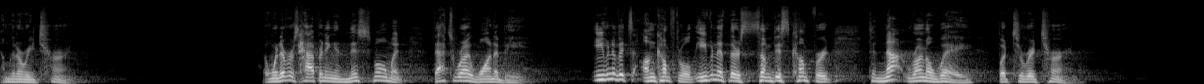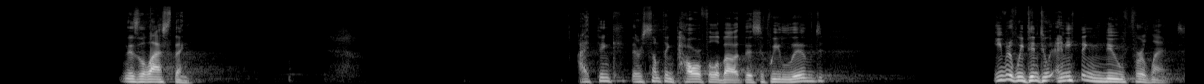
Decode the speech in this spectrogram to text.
I'm going to return. And whatever's happening in this moment, that's where I want to be. Even if it's uncomfortable, even if there's some discomfort, to not run away, but to return. Is the last thing. I think there's something powerful about this. If we lived, even if we didn't do anything new for Lent,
